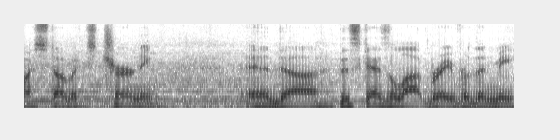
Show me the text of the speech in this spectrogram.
my stomach's churning. And uh, this guy's a lot braver than me.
